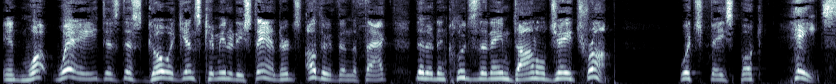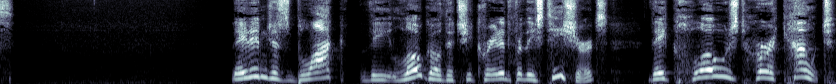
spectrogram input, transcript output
in what way does this go against community standards other than the fact that it includes the name Donald J. Trump, which Facebook hates? They didn't just block the logo that she created for these t shirts, they closed her account.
